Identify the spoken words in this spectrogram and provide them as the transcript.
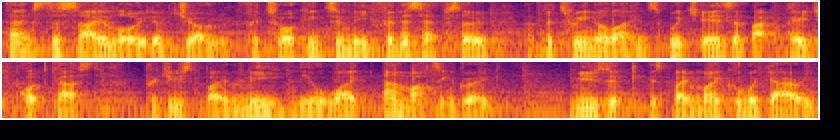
Thanks to Si Lloyd of Joe for talking to me for this episode of Between the Lines, which is a Backpage podcast produced by me, Neil White, and Martin Greig. Music is by Michael McGarry.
